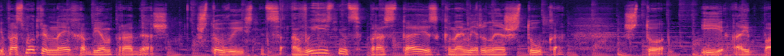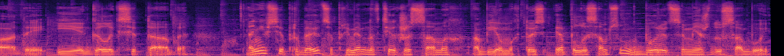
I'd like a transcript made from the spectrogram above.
и посмотрим на их объем продаж. Что выяснится? А выяснится простая и закономерная штука, что и iPad, и Galaxy Tab, они все продаются примерно в тех же самых объемах. То есть Apple и Samsung борются между собой.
